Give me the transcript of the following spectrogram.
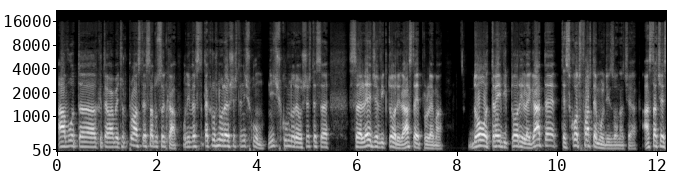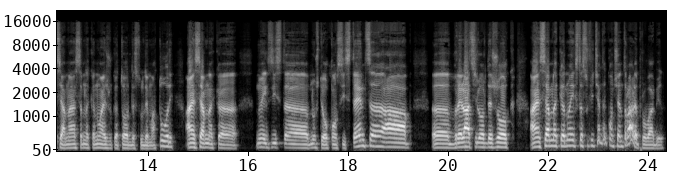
a avut uh, câteva meciuri proaste, s-a dus în cap. Universitatea Cluj nu reușește nici cum. Nici cum nu reușește să, să lege victoriile. Asta e problema. Două, trei victorii legate te scot foarte mult din zona aceea. Asta ce înseamnă? Aia înseamnă că nu ai jucători destul de maturi, aia înseamnă că nu există, nu știu, o consistență a uh, relațiilor de joc, aia înseamnă că nu există suficientă concentrare, probabil.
